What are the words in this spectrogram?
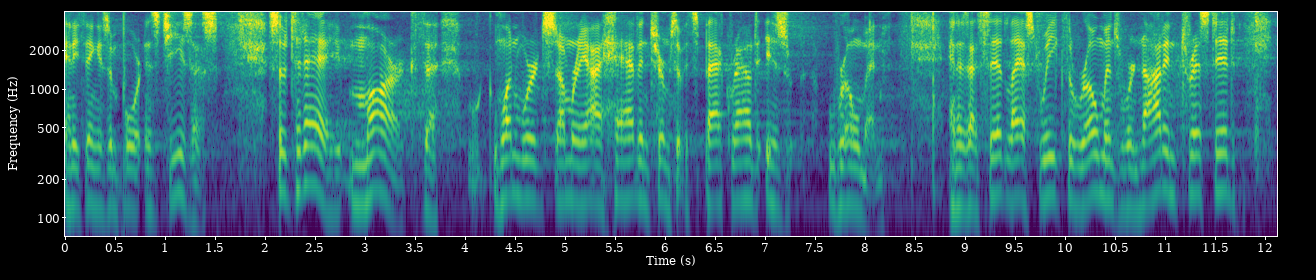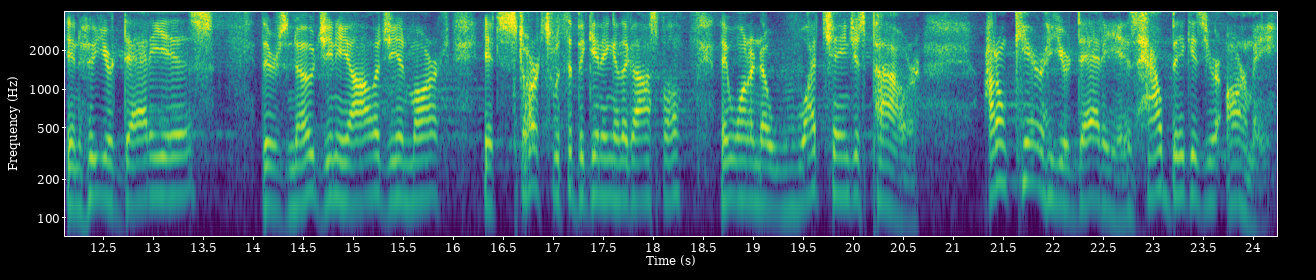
anything as important as Jesus. So today, Mark, the one word summary I have in terms of its background is Roman. And as I said last week, the Romans were not interested in who your daddy is. There's no genealogy in Mark. It starts with the beginning of the gospel. They want to know what changes power. I don't care who your daddy is, how big is your army?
